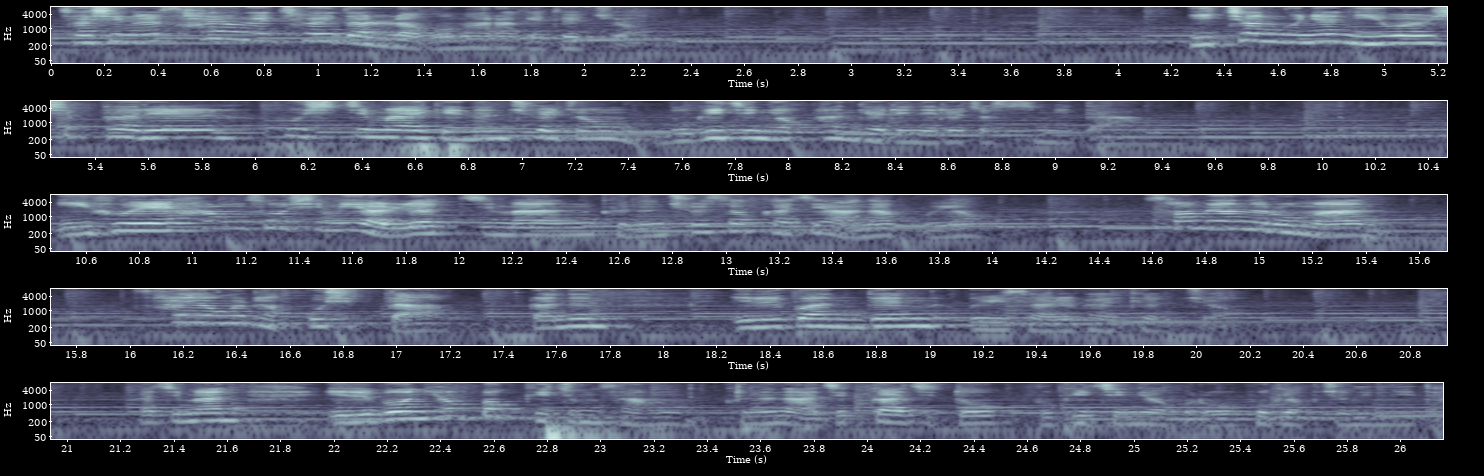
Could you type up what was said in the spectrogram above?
자신을 사형에 처해달라고 말하게 되죠. 2009년 2월 18일 호시지마에게는 최종 무기징역 판결이 내려졌습니다. 이후에 항소심이 열렸지만 그는 출석하지 않았고요. 서면으로만 사형을 받고 싶다라는 일관된 의사를 밝혔죠. 하지만 일본 형법 기준상 그는 아직까지도 무기징역으로 복역 중입니다.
